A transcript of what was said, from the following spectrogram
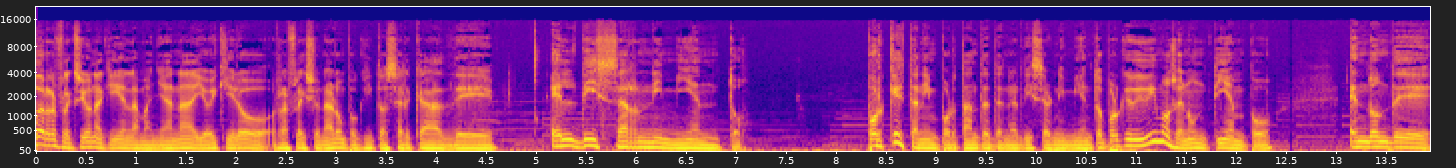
de reflexión aquí en la mañana y hoy quiero reflexionar un poquito acerca de el discernimiento. ¿Por qué es tan importante tener discernimiento? Porque vivimos en un tiempo en donde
